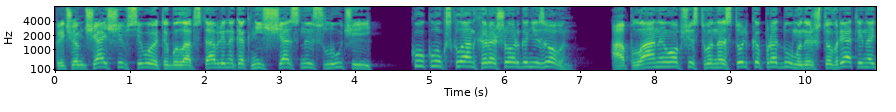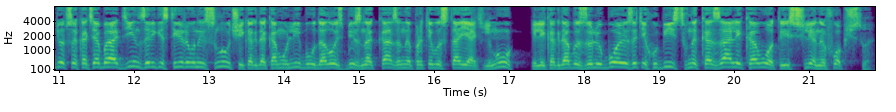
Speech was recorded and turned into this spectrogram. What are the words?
Причем чаще всего это было обставлено как несчастный случай. Куклукс-клан хорошо организован. А планы общества настолько продуманы, что вряд ли найдется хотя бы один зарегистрированный случай, когда кому-либо удалось безнаказанно противостоять ему, или когда бы за любое из этих убийств наказали кого-то из членов общества.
